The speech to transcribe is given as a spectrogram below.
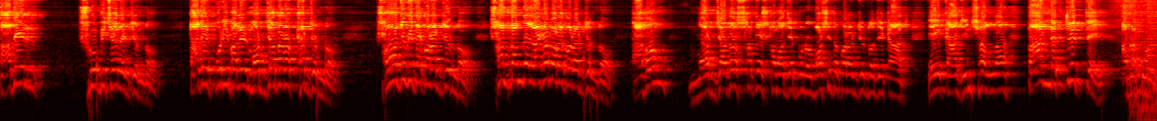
তাদের সুবিচারের জন্য তাদের পরিবারের মর্যাদা রক্ষার জন্য, সহযোগিতা করার জন্য, সন্তানদের লেখাপড়া করার জন্য এবং মর্যাদার সাথে সমাজে পুনর্বাসিত করার জন্য যে কাজ, এই কাজ ইনশাল্লাহ তার নেতৃত্বে আমরা করব।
